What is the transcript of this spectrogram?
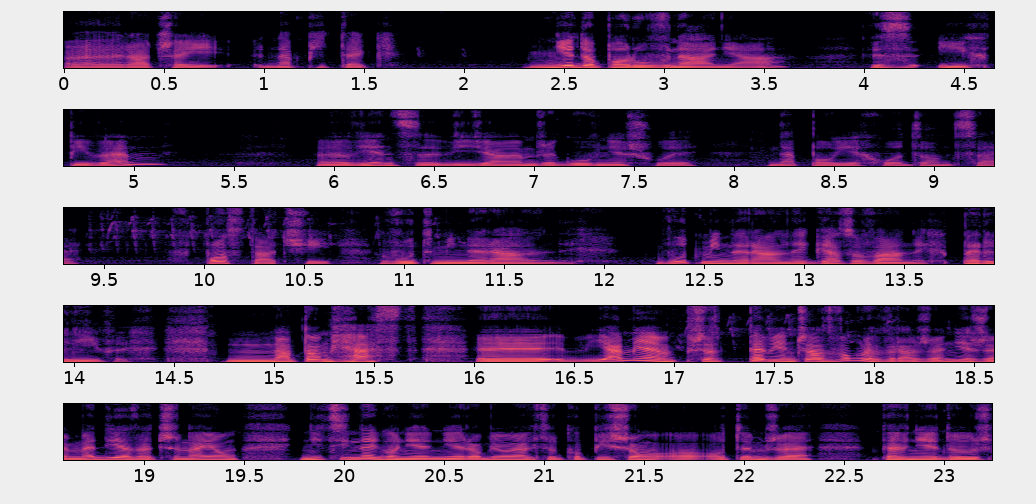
e, raczej napitek nie do porównania z ich piwem, e, więc widziałem, że głównie szły napoje chłodzące w postaci wód mineralnych. Wód mineralnych gazowanych, perliwych. Natomiast e, ja miałem przez pewien czas w ogóle wrażenie, że media zaczynają nic innego nie, nie robią, jak tylko piszą o, o tym, że pewnie to już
